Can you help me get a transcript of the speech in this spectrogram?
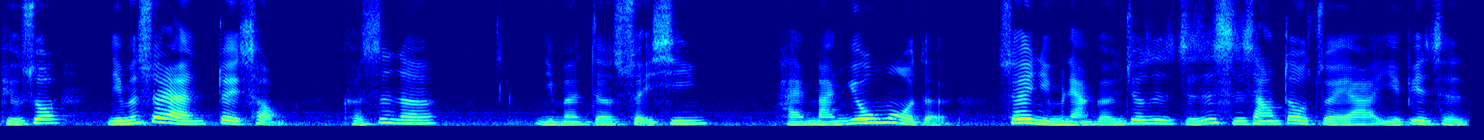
比如说你们虽然对冲，可是呢，你们的水星还蛮幽默的，所以你们两个人就是只是时常斗嘴啊，也变成。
